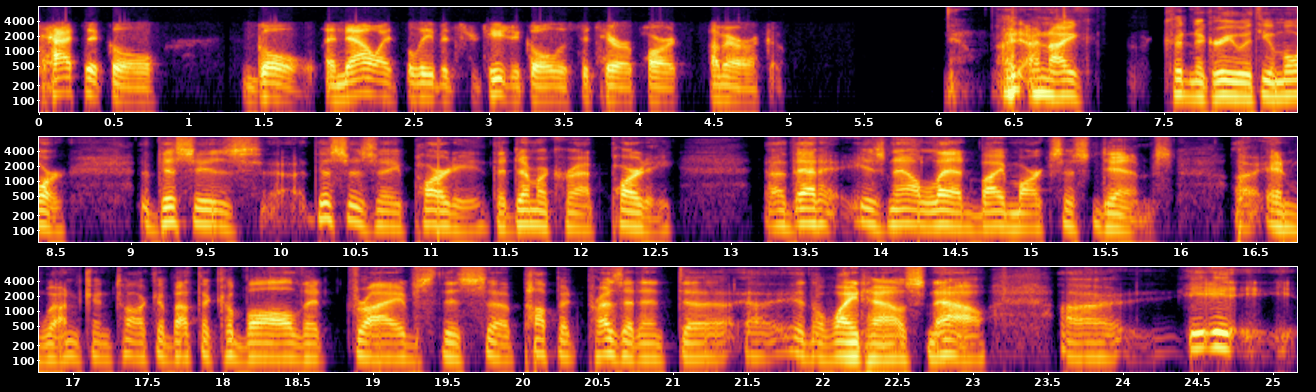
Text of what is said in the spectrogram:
tactical goal. And now I believe its strategic goal is to tear apart America. Yeah, I, and I couldn't agree with you more. This is this is a party, the Democrat Party, uh, that is now led by Marxist Dems. Uh, and one can talk about the cabal that drives this uh, puppet president uh, uh, in the White House now. It, it,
